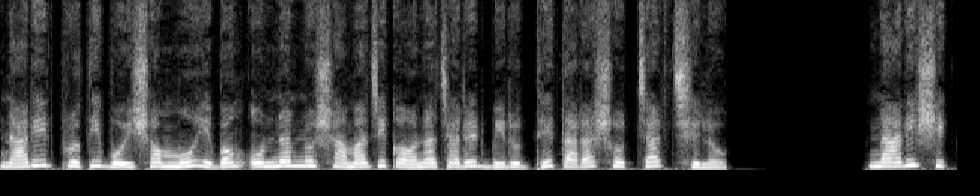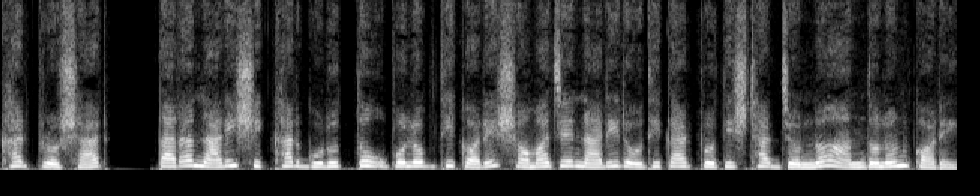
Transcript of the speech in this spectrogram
নারীর প্রতি বৈষম্য এবং অন্যান্য সামাজিক অনাচারের বিরুদ্ধে তারা সোচ্চার ছিল। নারী শিক্ষার প্রসার, তারা নারী শিক্ষার গুরুত্ব উপলব্ধি করে সমাজে নারীর অধিকার প্রতিষ্ঠার জন্য আন্দোলন করে।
